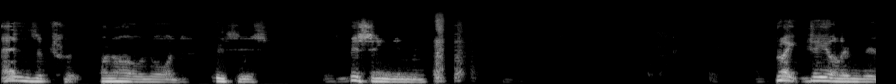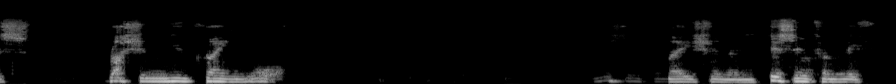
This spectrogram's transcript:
and the truth. And Oh Lord, the truth is, is missing in a great deal in this Russian-Ukraine war. Misinformation and disinformation,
